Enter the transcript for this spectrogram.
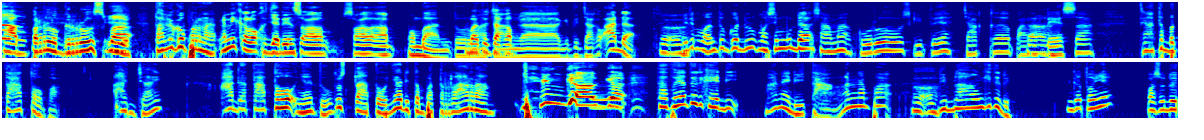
kamper lu gerus Iya. pak Tapi gue pernah. Ini kalau kejadian soal soal uh, pembantu rumah cakep. tangga gitu cakep ada. Jadi pembantu gue dulu masih muda sama kurus gitu ya, cakep, anak desa. Ternyata bertato pak. anjay Ada tatonya tuh. terus tatonya di tempat terlarang enggak enggak. Tatonya tuh kayak di mana ya di tangan apa Heeh. di belakang gitu deh. Enggak taunya pas udah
